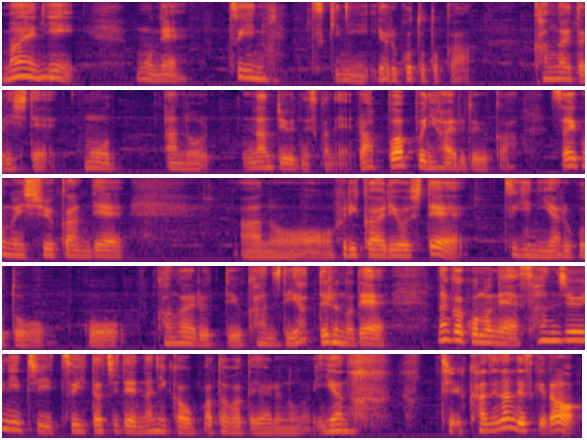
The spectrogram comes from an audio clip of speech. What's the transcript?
前にもうね次の月にやることとか考えたりしてもう何て言うんですかねラップアップに入るというか最後の1週間であの振り返りをして次にやることをこう考えるっていう感じでやってるのでなんかこのね30日1日で何かをバタバタやるのが嫌な っていう感じなんですけど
